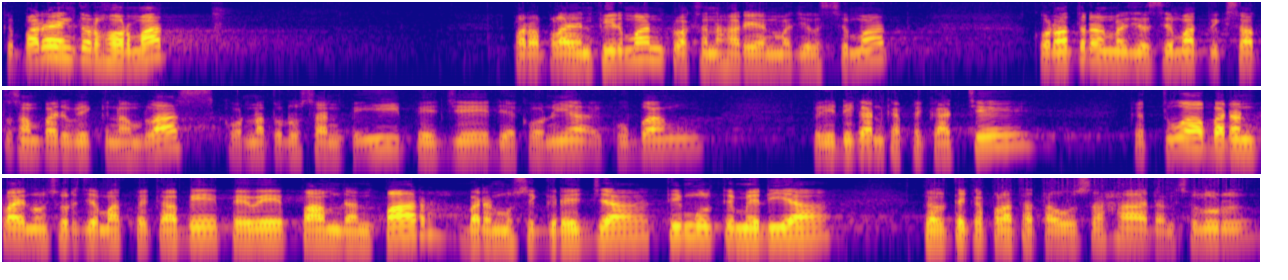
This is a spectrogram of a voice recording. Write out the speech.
Kepada yang terhormat, para pelayan firman, pelaksana harian Majelis Jemaat, Koordinator dan Majelis Jemaat week 1 sampai week 16, Koordinator urusan PI, PJ, Diakonia, Ekubang, Pendidikan KPKC, Ketua Badan Pelayan Unsur Jemaat PKB, PW, PAM, dan PAR, Badan Musik Gereja, Tim Multimedia, PLT Kepala Tata Usaha, dan seluruh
